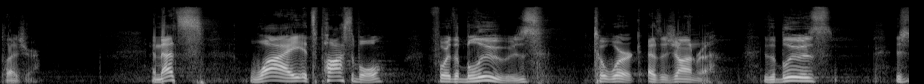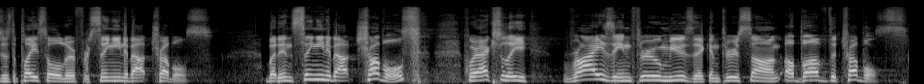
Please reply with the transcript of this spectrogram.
pleasure. And that's why it's possible for the blues to work as a genre. The blues is just a placeholder for singing about troubles. But in singing about troubles, we're actually rising through music and through song above the troubles.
